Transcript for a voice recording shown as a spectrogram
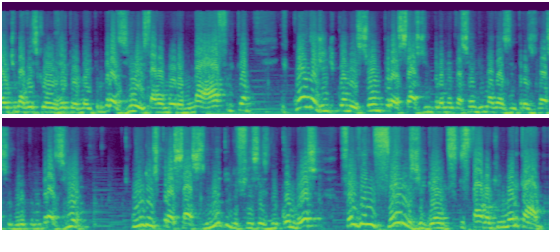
a última vez que eu retornei para o Brasil, eu estava morando na África, e quando a gente começou um processo de implementação de uma das empresas do nosso grupo no Brasil, um dos processos muito difíceis no começo foi vencer os gigantes que estavam aqui no mercado.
